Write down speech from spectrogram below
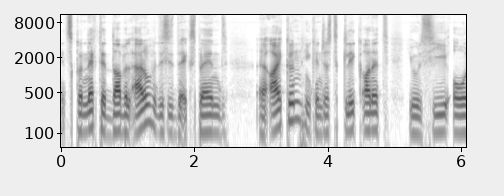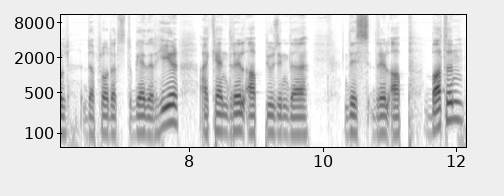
It's connected double arrow. This is the expand uh, icon. You can just click on it. You will see all the products together here. I can drill up using the this drill up button.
